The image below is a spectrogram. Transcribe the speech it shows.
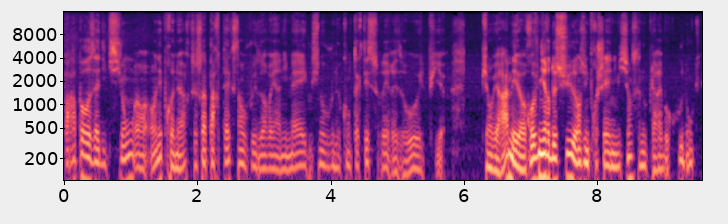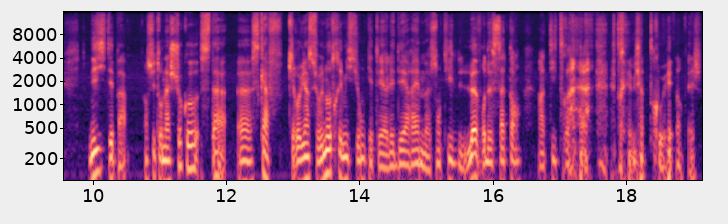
par rapport aux addictions, on, est preneur, que ce soit par texte, hein, vous pouvez nous envoyer un email ou sinon vous nous contactez sur les réseaux et puis, euh, puis on verra. Mais revenir dessus dans une prochaine émission, ça nous plairait beaucoup. Donc n'hésitez pas. Ensuite, on a Choco Sta, euh, Scaf qui revient sur une autre émission qui était euh, Les DRM sont-ils l'œuvre de Satan? Un titre très bien trouvé, n'empêche.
